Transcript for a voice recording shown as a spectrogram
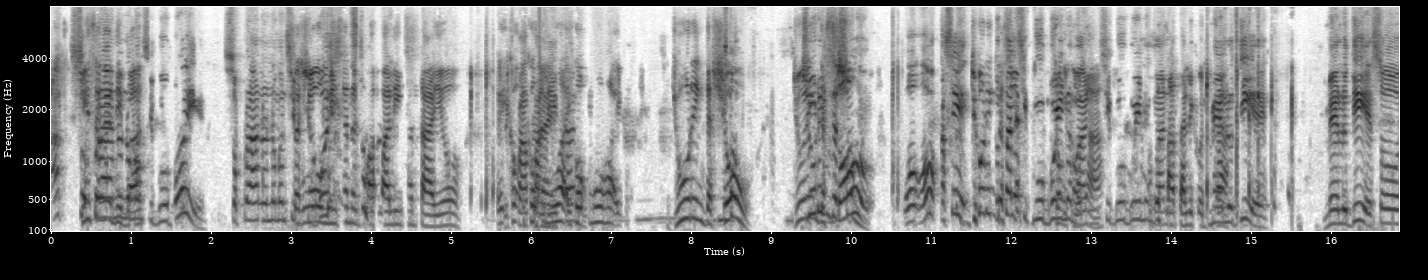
At soprano di ba? naman si Buboy. Soprano naman si sa show, Buboy. minsan nagpapalitan tayo. Ikaw, ikaw kumuha, ikaw kumuha. Ikaw. During the show. During, During the, the song. show. Oo, kasi During the total song. si Buboy naman, na. si Buboy Ako naman, tatalikod ka. melody eh. Melody eh. So,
